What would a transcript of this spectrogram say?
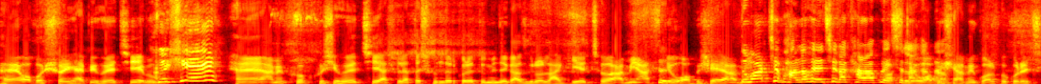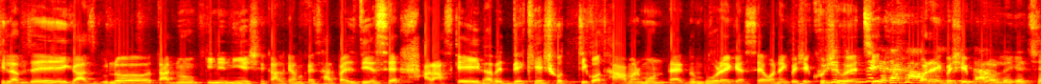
হ্যাঁ অবশ্যই হ্যাপি হয়েছি এবং খুশি? হ্যাঁ আমি খুব খুশি হয়েছি। আসলে এত সুন্দর করে তুমি যে গাছগুলো লাগিয়েছো আমি আজকে অফিসে আমি তোমার চেয়ে ভালো হয়েছে না খারাপ হয়েছে লাগানো অফিসে আমি গল্প করেছিলাম যে এই গাছগুলো তানু কিনে নিয়ে এসে কালকে আমাকে সারপ্রাইজ দিয়েছে। আর আজকে এইভাবে দেখে সত্যি কথা আমার মনটা একদম ভরে গেছে। অনেক বেশি খুশি হয়েছি। অনেক বেশি ভালো লেগেছে।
